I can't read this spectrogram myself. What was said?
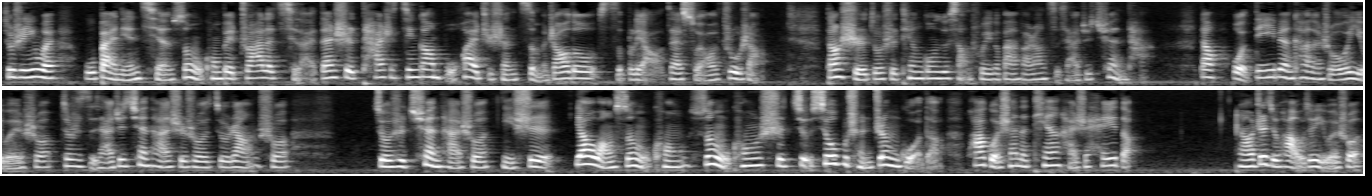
就是因为五百年前孙悟空被抓了起来，但是他是金刚不坏之身，怎么着都死不了，在锁妖柱上。当时就是天宫就想出一个办法让紫霞去劝他，但我第一遍看的时候，我以为说就是紫霞去劝他是说就让说，就是劝他说你是妖王孙悟空，孙悟空是就修不成正果的，花果山的天还是黑的。然后这句话我就以为说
